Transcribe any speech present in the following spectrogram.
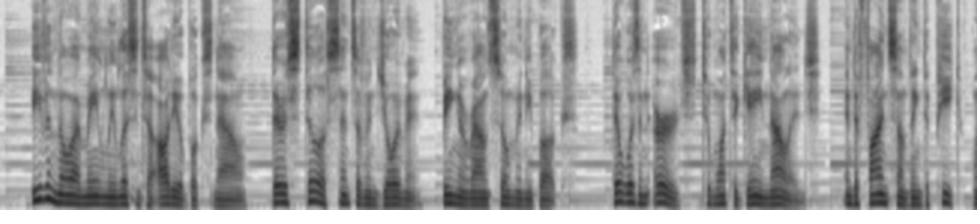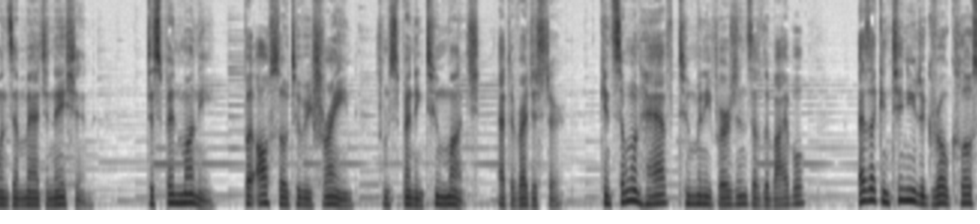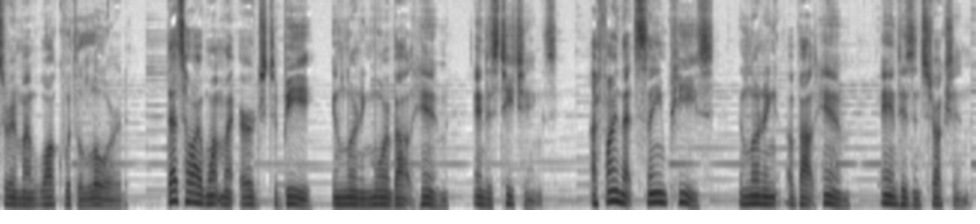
Even though I mainly listen to audiobooks now, there is still a sense of enjoyment being around so many books. There was an urge to want to gain knowledge and to find something to pique one's imagination, to spend money, but also to refrain from spending too much at the register. Can someone have too many versions of the Bible? As I continue to grow closer in my walk with the Lord, that's how I want my urge to be in learning more about Him and His teachings. I find that same peace in learning about Him and His instruction.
